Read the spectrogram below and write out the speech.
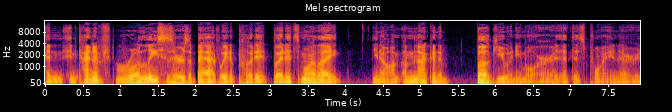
and and kind of releases her is a bad way to put it, but it's more like you know I'm I'm not going to bug you anymore at this point. Or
